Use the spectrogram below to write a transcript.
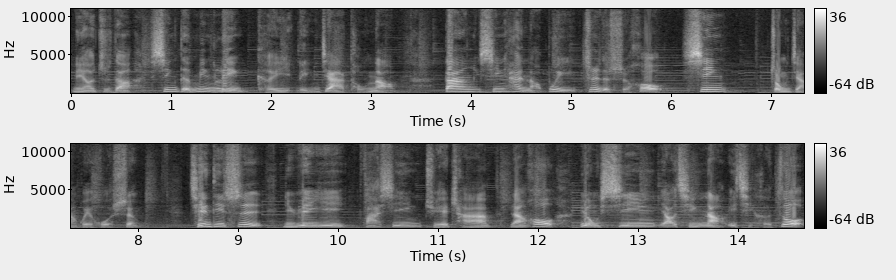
你要知道，心的命令可以凌驾头脑。当心和脑不一致的时候，心终将会获胜。前提是你愿意发心觉察，然后用心邀请脑一起合作，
